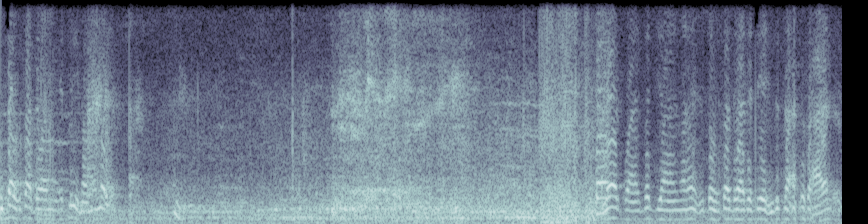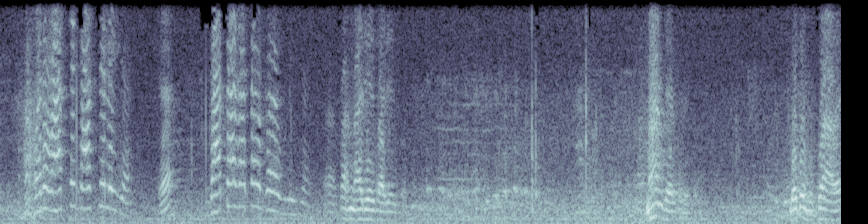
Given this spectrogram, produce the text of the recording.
ઉતા ઉતા જવાનું એટલી નામ મળે. લોકો મૂકવા આવે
